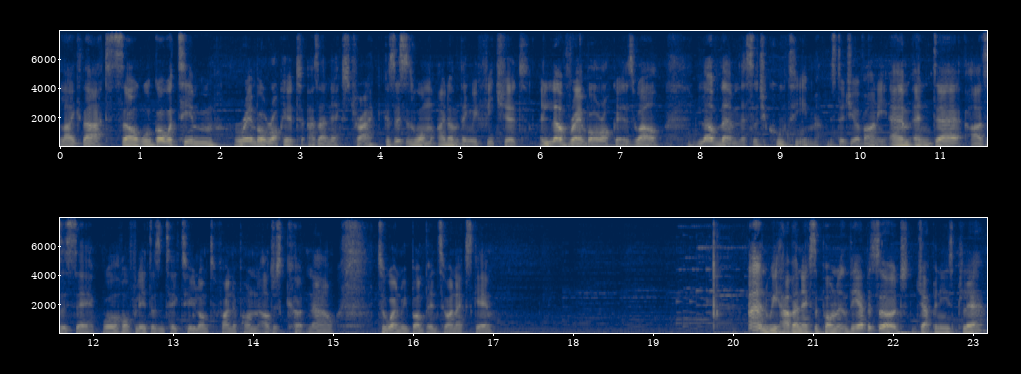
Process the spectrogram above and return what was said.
like that. So we'll go with Team Rainbow Rocket as our next track because this is one I don't think we featured. I love Rainbow Rocket as well. Love them. They're such a cool team, Mr. Giovanni. Um, and uh, as I say, well, hopefully it doesn't take too long to find a opponent. I'll just cut now to when we bump into our next game. And we have our next opponent of the episode, Japanese player,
